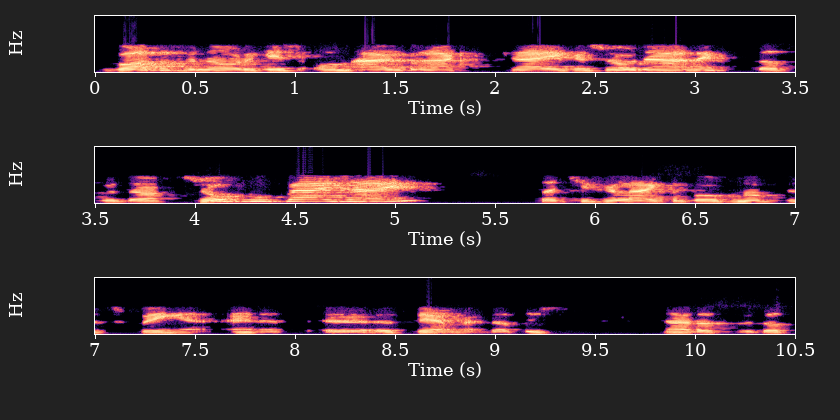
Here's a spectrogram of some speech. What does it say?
wat er voor nodig is om uitbraak te krijgen, zodanig dat we er zo vroeg bij zijn, dat je gelijk er bovenop kunt springen en het, het remmen. Dat is, nou, dat, dat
